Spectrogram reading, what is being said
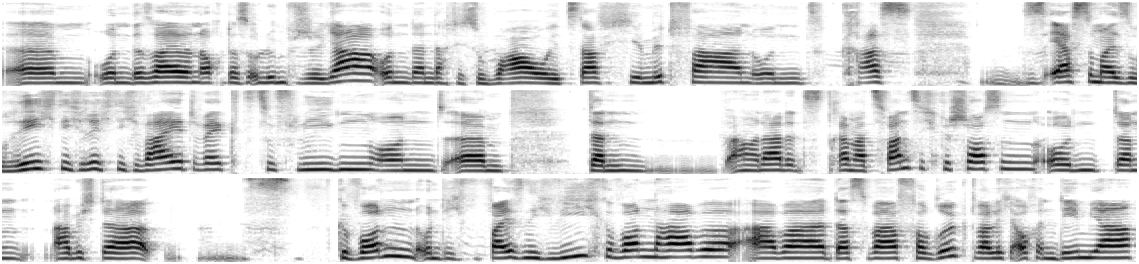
Ähm, und das war ja dann auch das olympische Jahr und dann dachte ich so, wow, jetzt darf ich hier mitfahren und krass, das erste Mal so richtig, richtig weit weg zu fliegen und ähm, dann haben wir da das 3x20 geschossen und dann habe ich da gewonnen und ich weiß nicht, wie ich gewonnen habe, aber das war verrückt, weil ich auch in dem Jahr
